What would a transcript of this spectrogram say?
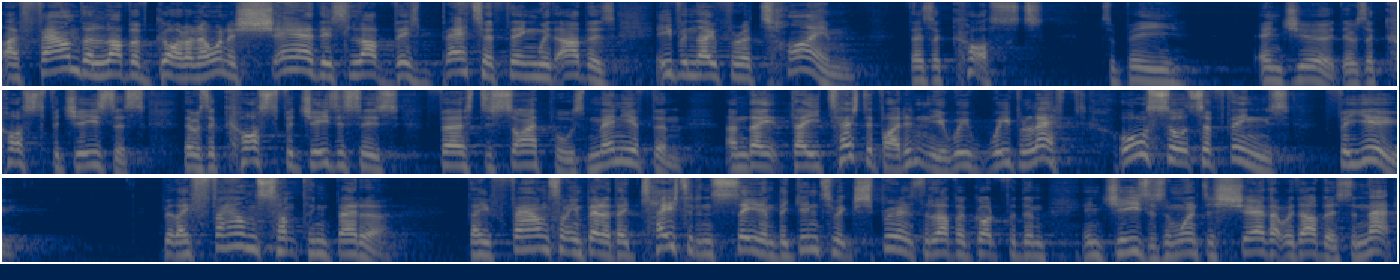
I found the love of God and I want to share this love, this better thing with others, even though for a time there's a cost to be endured. There was a cost for Jesus. There was a cost for Jesus' first disciples, many of them. And they, they testified, didn't you? We, we've left all sorts of things for you. But they found something better. They found something better. They tasted and seen and begin to experience the love of God for them in Jesus and wanted to share that with others. And that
